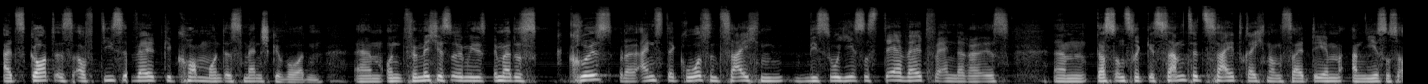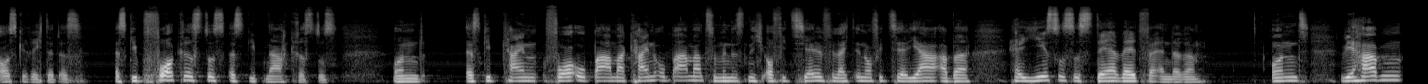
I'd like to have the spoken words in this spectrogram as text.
als Gott ist auf diese Welt gekommen und ist Mensch geworden. Ähm, und für mich ist irgendwie immer das größte oder eines der großen Zeichen, wieso Jesus der Weltveränderer ist, dass unsere gesamte Zeitrechnung seitdem an Jesus ausgerichtet ist. Es gibt vor Christus, es gibt nach Christus. Und es gibt kein vor Obama, kein Obama, zumindest nicht offiziell, vielleicht inoffiziell ja, aber Herr Jesus ist der Weltveränderer. Und wir haben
